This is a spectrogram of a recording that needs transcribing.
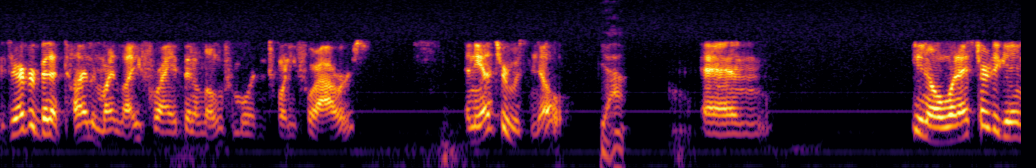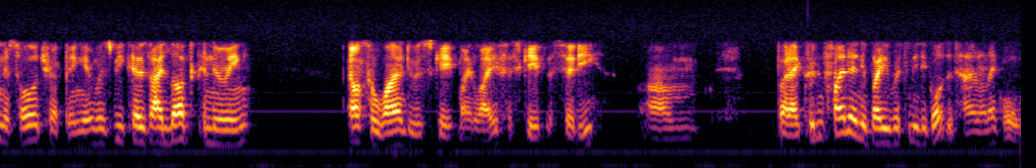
has there ever been a time in my life where I had been alone for more than 24 hours?" And the answer was no. Yeah. And you know, when I started getting into solo tripping, it was because I loved canoeing. I also wanted to escape my life, escape the city. Um, but I couldn't find anybody with me to go at the time. I'm like, well,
